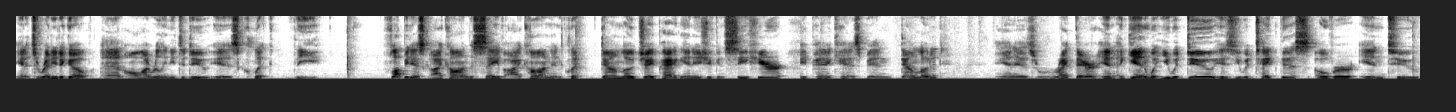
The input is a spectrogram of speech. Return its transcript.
and it's ready to go. And all I really need to do is click the floppy disk icon, the save icon, and click download JPEG. And as you can see here, JPEG has been downloaded and is right there. And again, what you would do is you would take this over into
